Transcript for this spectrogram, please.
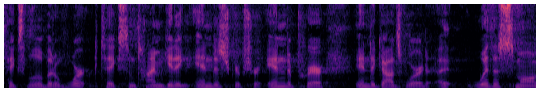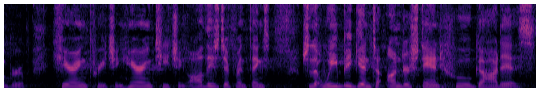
Takes a little bit of work. Takes some time getting into Scripture, into prayer, into God's Word, uh, with a small group, hearing preaching, hearing teaching, all these different things, so that we begin to understand who God is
